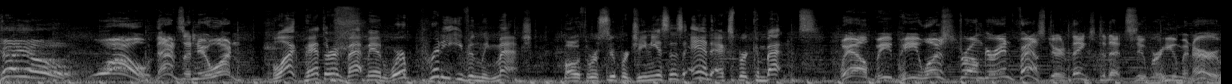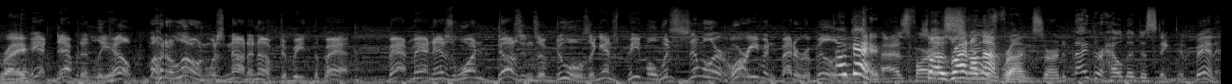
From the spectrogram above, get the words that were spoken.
KO! Whoa, that's a new one. Black Panther and Batman were pretty evenly matched. Both were super geniuses and expert combatants. Well, BP was stronger and faster thanks to that superhuman herb. Right. It definitely helped, but alone was not enough to beat the Bat. Batman has won dozens of duels against people with similar or even better abilities. Okay. As far so as I was right on skills that were front. concerned, neither held a distinct advantage.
